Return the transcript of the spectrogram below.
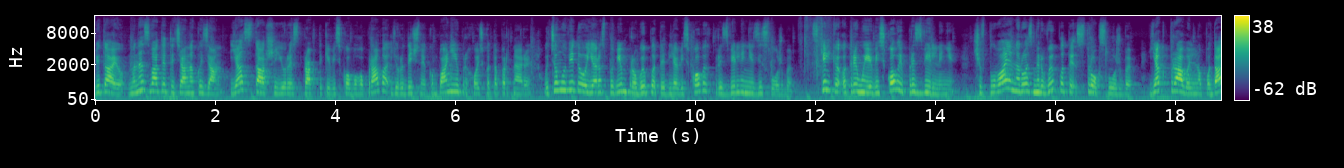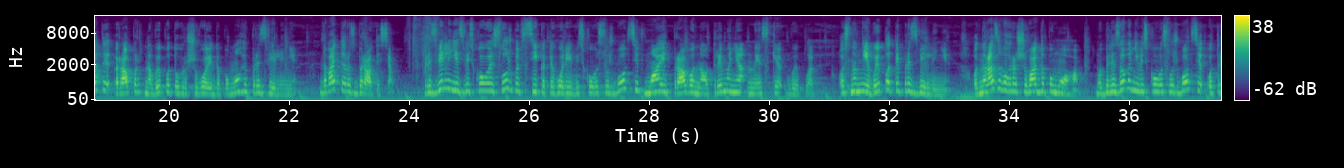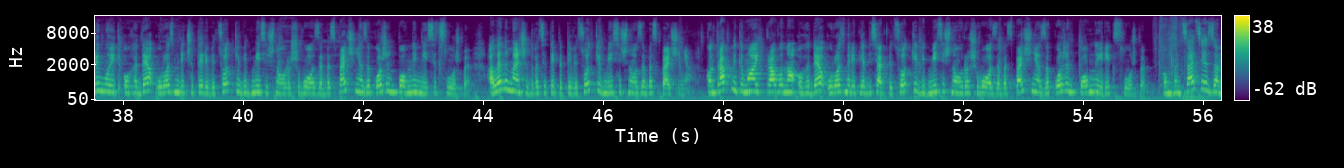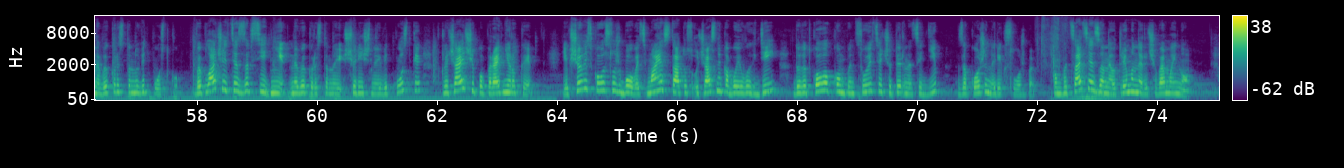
Вітаю! Мене звати Тетяна Козян. Я старший юрист практики військового права юридичної компанії Приходько та партнери. У цьому відео я розповім про виплати для військових при звільненні зі служби. Скільки отримує військовий при звільненні? Чи впливає на розмір виплати строк служби? Як правильно подати рапорт на виплату грошової допомоги при звільненні? Давайте розбиратися. При звільненні з військової служби всі категорії військовослужбовців мають право на отримання низки виплат. Основні виплати при звільненні. Одноразова грошова допомога. Мобілізовані військовослужбовці отримують ОГД у розмірі 4% від місячного грошового забезпечення за кожен повний місяць служби, але не менше 25% місячного забезпечення. Контрактники мають право на ОГД у розмірі 50% від місячного грошового забезпечення за кожен повний рік служби. Компенсація за невикористану відпустку виплачується за всі дні невикористаної щорічної відпустки, включаючи попередні роки. Якщо військовослужбовець має статус учасника бойових дій, додатково компенсується 14 діб за кожен рік служби. Компенсація за неотримане речове майно.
